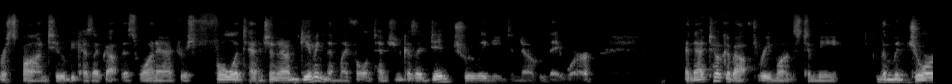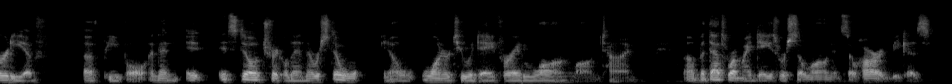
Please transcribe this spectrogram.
respond to because I've got this one actor's full attention and I'm giving them my full attention because I did truly need to know who they were. And that took about three months to meet the majority of of people. And then it it still trickled in. There were still, you know, one or two a day for a long, long time. Um, but that's why my days were so long and so hard because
